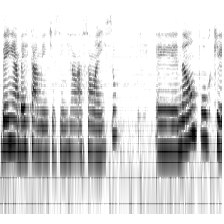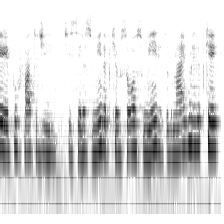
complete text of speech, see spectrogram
bem abertamente assim em relação a isso é, não porque por fato de, de ser assumida, porque eu sou assumida e tudo mais, mas é porque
